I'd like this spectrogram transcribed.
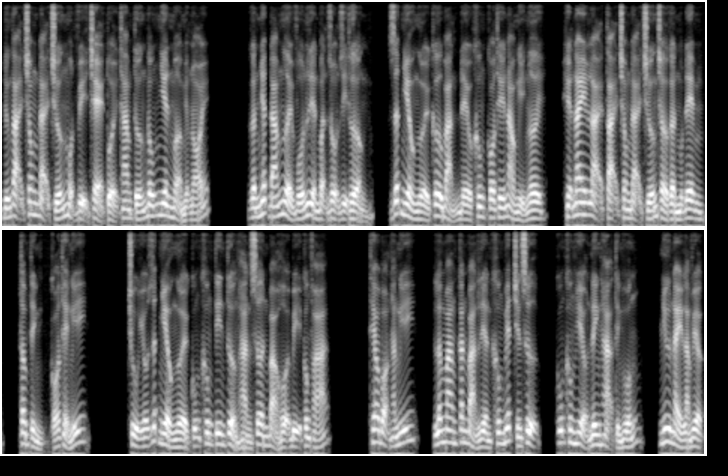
đứng tại trong đại trướng một vị trẻ tuổi tham tướng bỗng nhiên mở miệng nói. Gần nhất đám người vốn liền bận rộn dị thường, rất nhiều người cơ bản đều không có thế nào nghỉ ngơi, hiện nay lại tại trong đại trướng chờ gần một đêm, tâm tình có thể nghĩ. Chủ yếu rất nhiều người cũng không tin tưởng hàn sơn bảo hội bị công phá. Theo bọn hắn nghĩ, lâm mang căn bản liền không biết chiến sự, cũng không hiểu ninh hạ tình huống, như này làm việc,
